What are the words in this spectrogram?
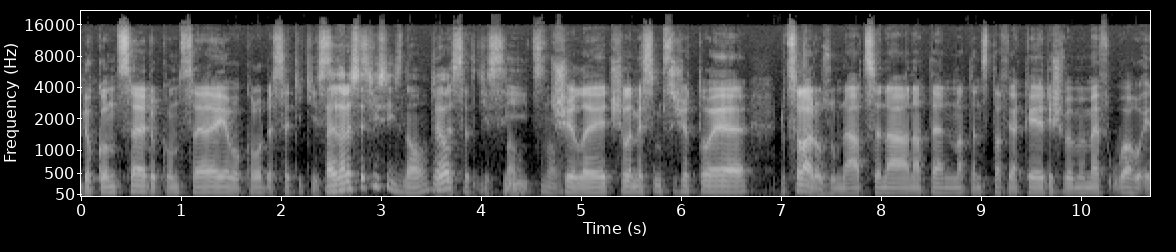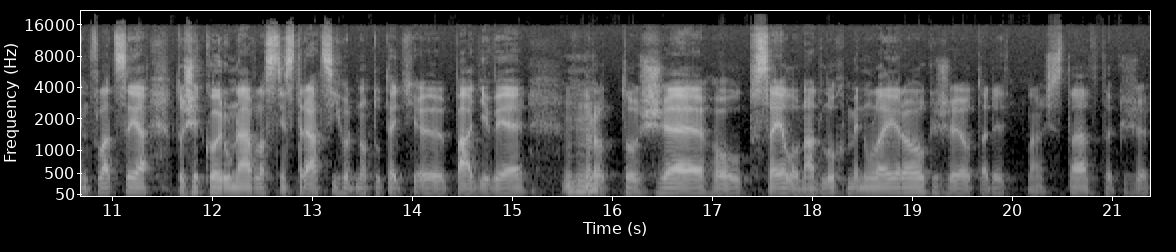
Dokonce, dokonce je okolo 10 tisíc. To je za 10 tisíc, no. Za 10 tisíc, no, no. čili, čili myslím si, že to je docela rozumná cena na ten, na ten stav, jaký je, když vezmeme v úvahu inflaci a to, že koruna vlastně ztrácí hodnotu teď eh, pádivě, mm-hmm. protože hold se jelo na dluh minulý rok, že jo, tady náš stát, takže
